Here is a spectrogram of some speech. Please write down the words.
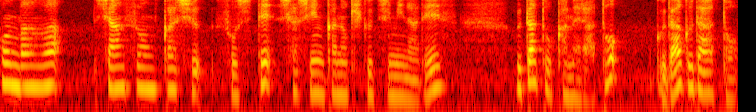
こんばんは。シャンソン歌手そして写真家の菊池美奈です。歌とカメラとグダグダと。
